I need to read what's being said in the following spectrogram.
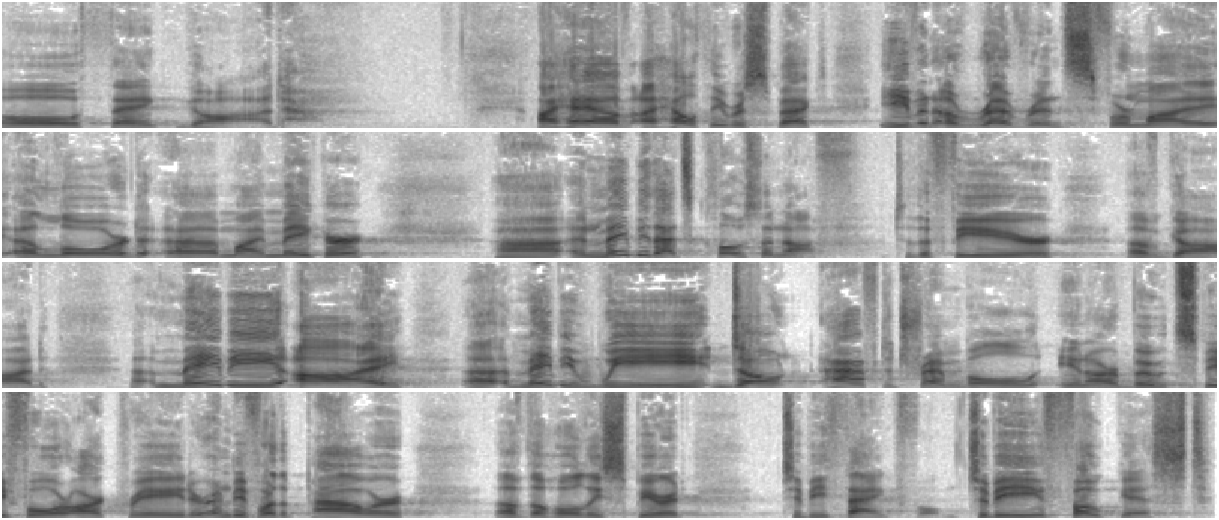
oh, thank God. I have a healthy respect, even a reverence for my uh, Lord, uh, my Maker, uh, and maybe that's close enough to the fear of God. Uh, maybe I, uh, maybe we don't have to tremble in our boots before our Creator and before the power of the Holy Spirit to be thankful, to be focused,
